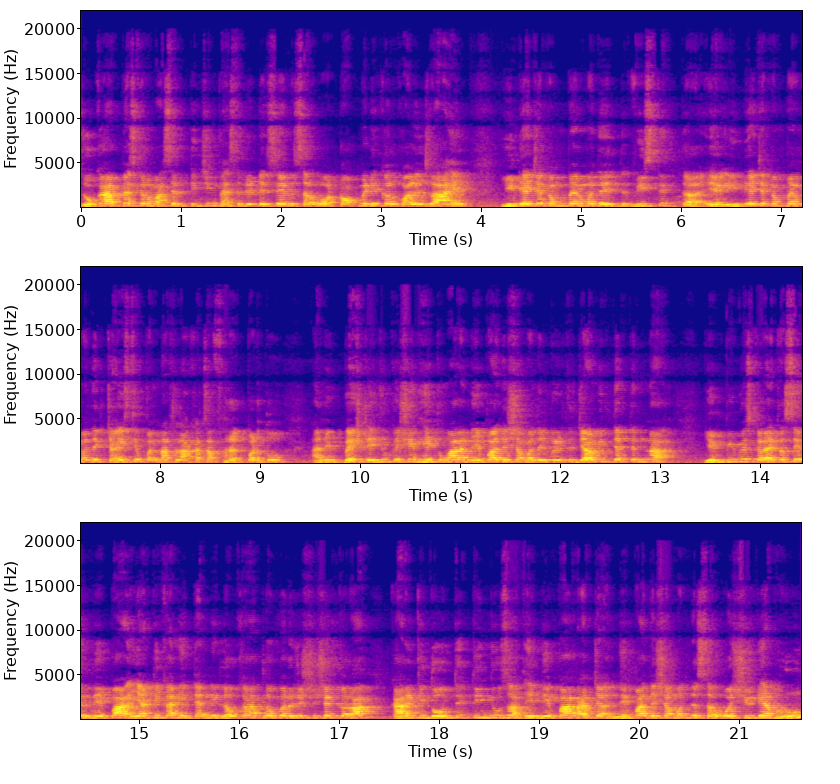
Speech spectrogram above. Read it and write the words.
जो काय अभ्यासक्रम असेल टीचिंग फॅसिलिटी असेल सर्व टॉप मेडिकल कॉलेजला आहेत. इंडियाच्या कम्पेअरमध्ये वीस ते इंडियाच्या कम्पेअरमध्ये चाळीस ते पन्नास लाखाचा फरक पडतो. आणि बेस्ट एज्युकेशन हे तुम्हाला नेपाळ देशामध्ये मिळते. ज्या विद्यार्थ्यांना एमबीबीएस करायचं असेल नेपाळ या ठिकाणी त्यांनी लवकरात लवकर रजिस्ट्रेशन करा. कारण की दोन ते तीन दिवसात हे नेपाळ राज्य नेपाळ देशामधले सर्व शीट ह्या भरून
